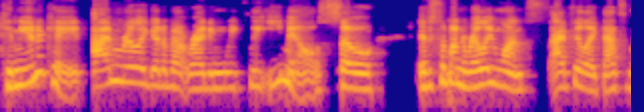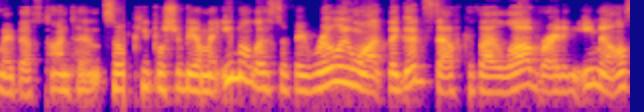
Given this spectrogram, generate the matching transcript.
communicate. I'm really good about writing weekly emails. So if someone really wants, I feel like that's my best content. So people should be on my email list if they really want the good stuff because I love writing emails.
